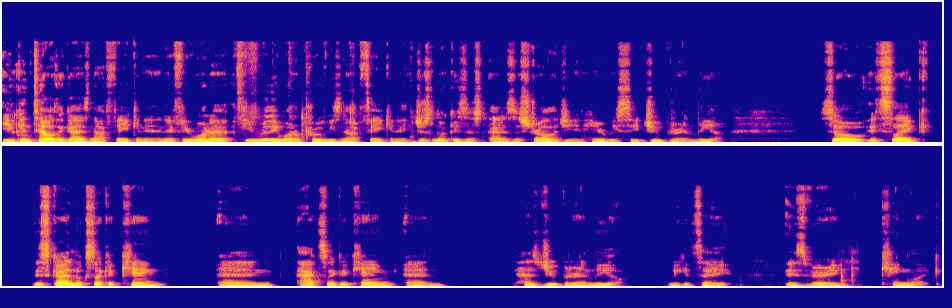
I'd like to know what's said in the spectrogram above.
you can tell the guy's not faking it. And if you want to, if you really want to prove he's not faking it, just look his, at his astrology, and here we see Jupiter and Leo. So it's like this guy looks like a king and acts like a king and has Jupiter and Leo. We could say is very king-like.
